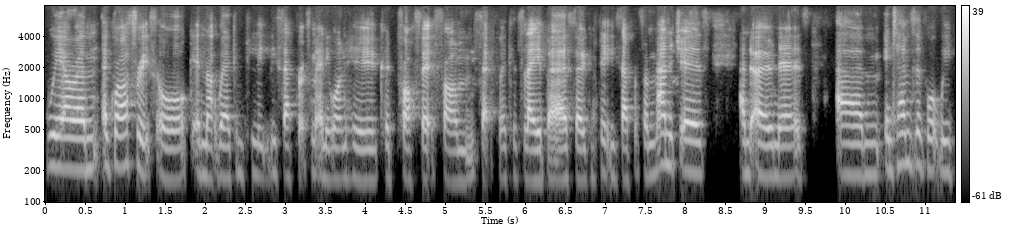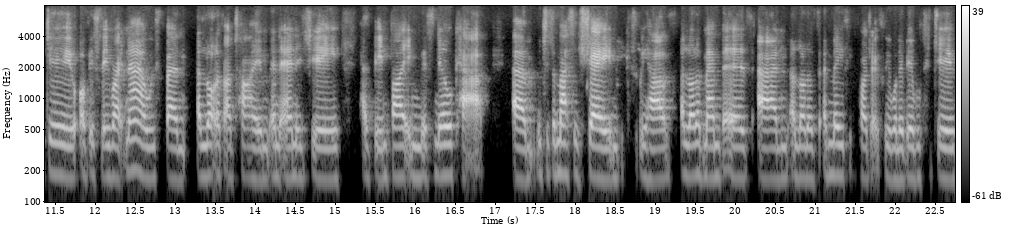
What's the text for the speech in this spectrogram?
We are um, a grassroots org in that we're completely separate from anyone who could profit from sex workers' labour, so completely separate from managers and owners. Um, in terms of what we do, obviously, right now we've spent a lot of our time and energy has been fighting this nil cap, um, which is a massive shame because we have a lot of members and a lot of amazing projects we want to be able to do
